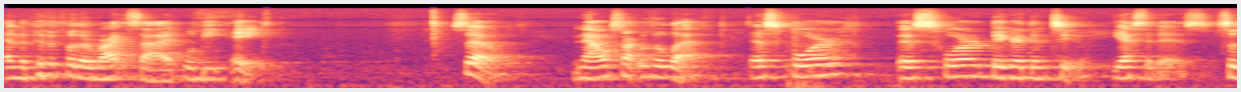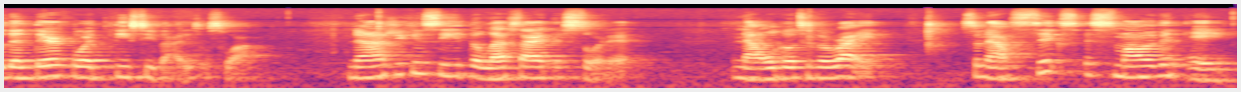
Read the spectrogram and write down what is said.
and the pivot for the right side will be 8. So now we'll start with the left. Is 4, is 4 bigger than 2? Yes, it is. So then therefore these two values will swap. Now as you can see, the left side is sorted. Now we'll go to the right. So now 6 is smaller than 8,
